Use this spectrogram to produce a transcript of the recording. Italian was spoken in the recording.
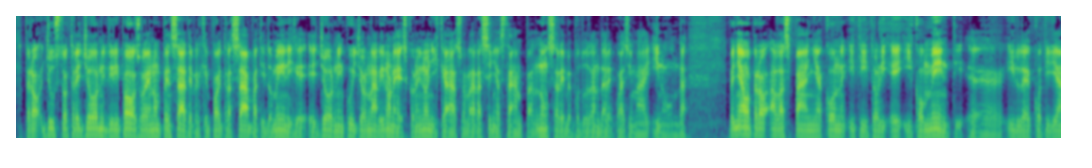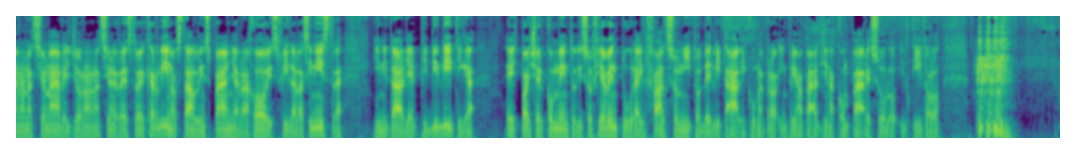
Però giusto tre giorni di riposo, eh, non pensate perché poi tra sabati, domeniche e giorni in cui i giornali non escono, in ogni caso la rassegna stampa non sarebbe potuta andare quasi mai in onda. Veniamo però alla Spagna con i titoli e i commenti. Eh, il quotidiano nazionale, il giorno della nazione, il resto del Carlino, stallo in Spagna, Rajoy sfida la sinistra, in Italia il PD litiga e poi c'è il commento di Sofia Ventura, il falso mito dell'Italicum, però in prima pagina compare solo il titolo.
